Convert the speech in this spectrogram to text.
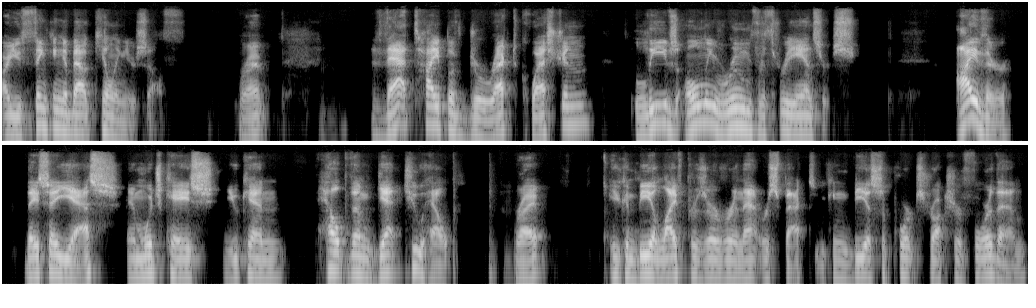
Are you thinking about killing yourself? Right. That type of direct question leaves only room for three answers. Either they say yes, in which case you can help them get to help, right? You can be a life preserver in that respect. You can be a support structure for them.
